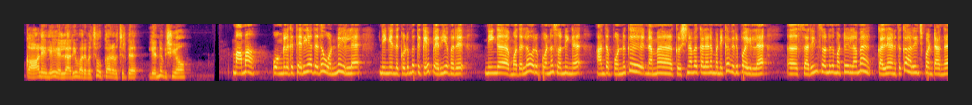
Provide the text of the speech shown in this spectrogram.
காலையிலே எல்லாரையும் வர வச்சு உட்கார வச்சிருக்க? என்ன விஷயம்? மாமா உங்களுக்கு தெரியாதது ஒன்றும் இல்லை. நீங்கள் இந்த குடும்பத்துக்கே பெரியவர். நீங்கள் முதல்ல ஒரு பொண்ணை சொன்னீங்க. அந்த பொண்ணுக்கு நம்ம கிருஷ்ணாவை கல்யாணம் பண்ணிக்க விருப்பம் இல்லை. சரின்னு சொன்னது மட்டும் இல்லாமல் கல்யாணத்துக்கு அரேஞ்ச் பண்ணிட்டாங்க.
